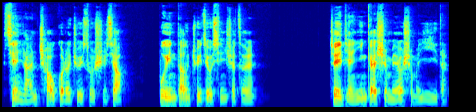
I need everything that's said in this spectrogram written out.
显然超过了追诉时效，不应当追究刑事责任。这一点应该是没有什么异议的。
